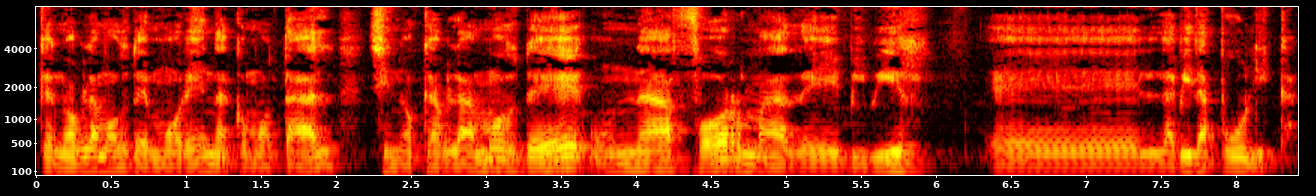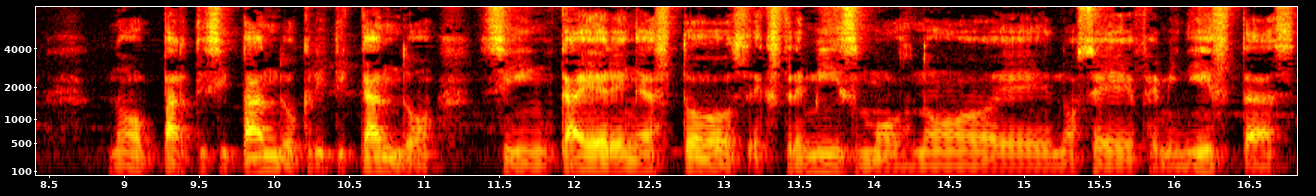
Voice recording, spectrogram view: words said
que no hablamos de Morena como tal, sino que hablamos de una forma de vivir eh, la vida pública. ¿No? participando, criticando, sin caer en estos extremismos, no, eh, no sé, feministas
